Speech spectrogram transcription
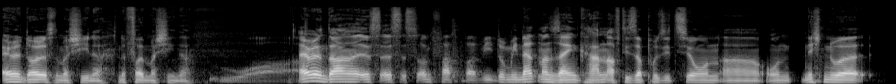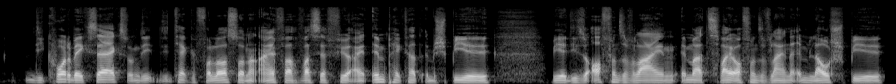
Aaron Doyle ist eine Maschine, eine Vollmaschine. Aaron Donald ist, es ist unfassbar, wie dominant man sein kann auf dieser Position äh, und nicht nur die Quarterback Sacks und die, die Tackle for Loss, sondern einfach, was er für einen Impact hat im Spiel, wie er diese Offensive Line, immer zwei Offensive Liner im Laufspiel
